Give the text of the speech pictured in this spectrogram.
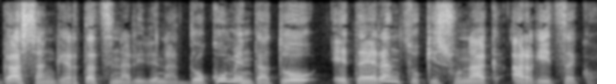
gazan gertatzen ari dena dokumentatu eta erantzukizunak argitzeko.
